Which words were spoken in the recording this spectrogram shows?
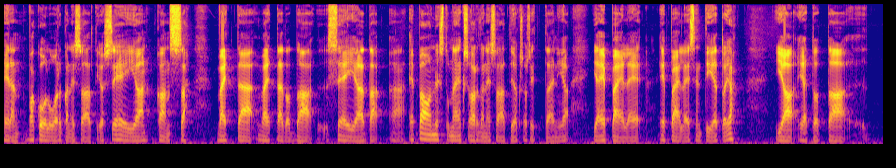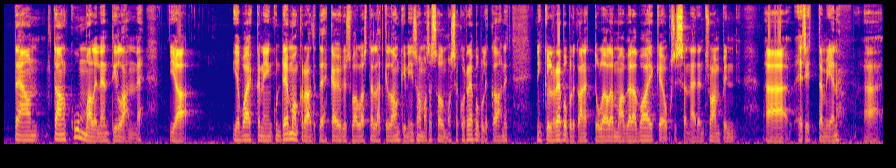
heidän vakoiluorganisaatio CIAn kanssa, väittää, väittää tota CIAta epäonnistuneeksi organisaatioksi osittain ja, ja epäilee, epäilee sen tietoja. Ja, ja tota, tämä on, tää on kummallinen tilanne, ja, ja vaikka niin kuin demokraatit ehkä Yhdysvalloissa tällä hetkellä onkin isommassa solmussa kuin republikaanit, niin kyllä republikaanit tulee olemaan vielä vaikeuksissa näiden Trumpin ää, esittämien ää,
